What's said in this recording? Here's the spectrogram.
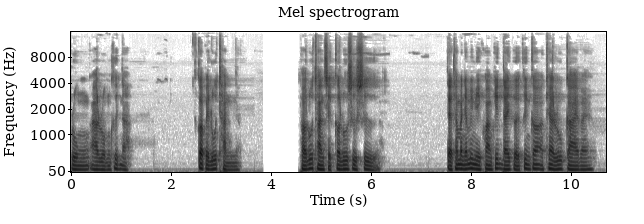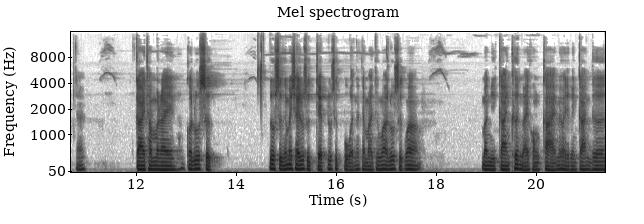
ปรุงอารมณ์ขึ้นอะ ก็ไปรู้ทัน พอรู้ทันเสร็จก็รู้ซื่อๆแต่ถ้ามันยังไม่มีความคิดใดเกิดขึ้นก็แค่รู้กายไปนะกายทำอะไรก็รู้สึก รู้สึกไม่ใช่รู้สึกเจ็บรู้สึกปวดนะแต่หมายถึงว่ารู้สึกว่ามันมีการเคลื่อนไหวของกายไม่ว่าจะเป็นการเดิน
